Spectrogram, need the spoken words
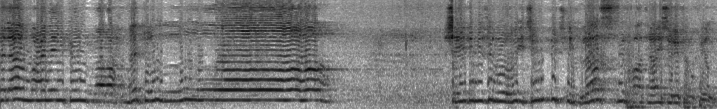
Esselamu Aleyküm ve Rahmetullah Şehidimizin ruhu için üç ihlas bir Fatiha-i Şerife okuyalım.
